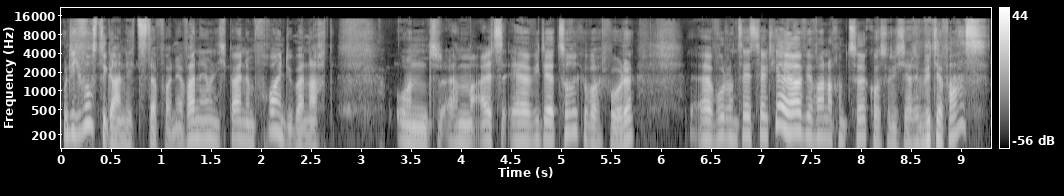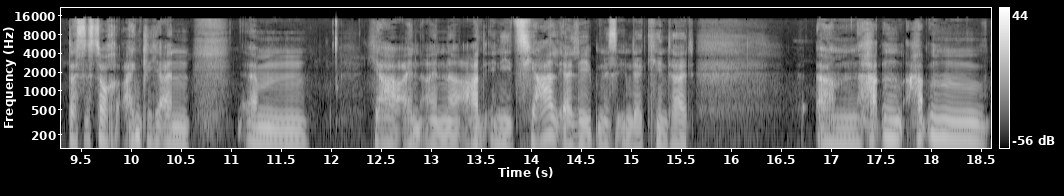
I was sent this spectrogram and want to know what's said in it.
Und ich wusste gar nichts davon. Er war nämlich bei einem Freund über Nacht. Und ähm, als er wieder zurückgebracht wurde, äh, wurde uns erzählt, ja, ja, wir waren noch im Zirkus. Und ich dachte, bitte was? Das ist doch eigentlich ein, ähm, ja, ein, eine Art Initialerlebnis in der Kindheit. Ähm, hatten, hatten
